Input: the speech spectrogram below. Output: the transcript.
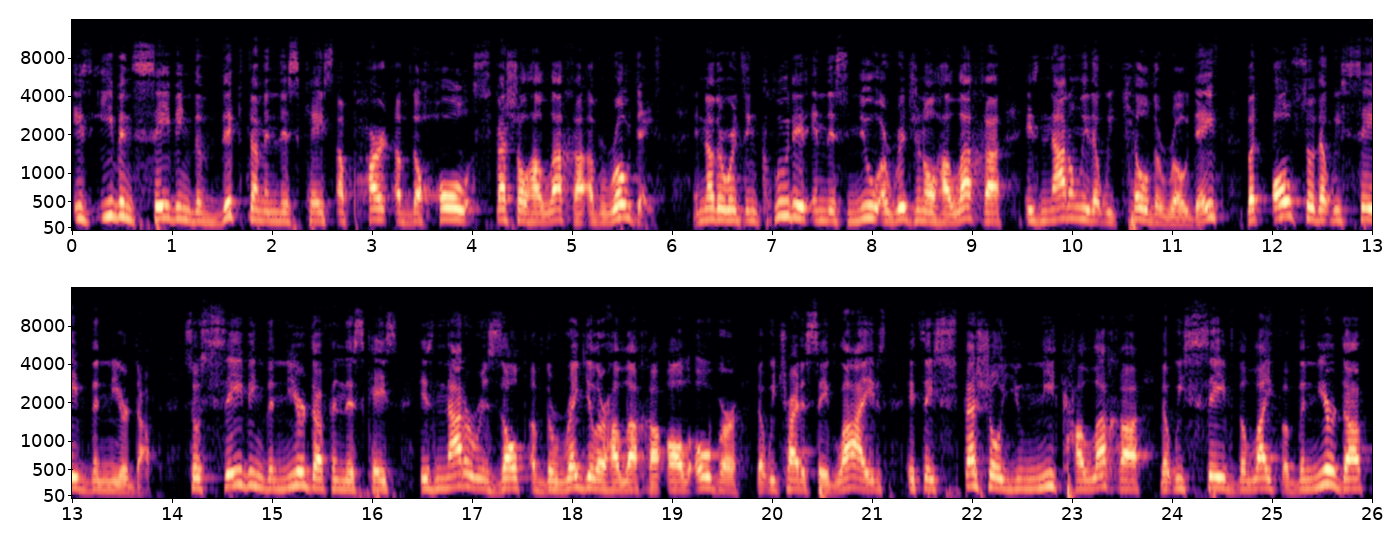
is even saving the victim in this case a part of the whole special halacha of rodef? In other words, included in this new original halacha is not only that we kill the rodef, but also that we save the nirdaf. So saving the nirdaf in this case is not a result of the regular halacha all over that we try to save lives. It's a special, unique halacha that we save the life of the nirdaf,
